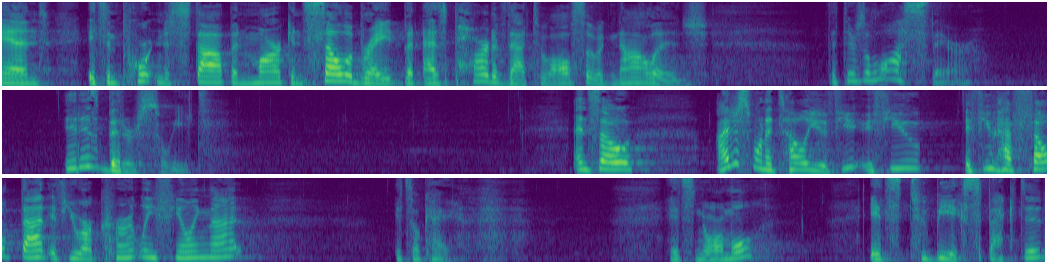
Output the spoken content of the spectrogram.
And it's important to stop and mark and celebrate, but as part of that, to also acknowledge that there's a loss there. It is bittersweet. And so I just want to tell you if you, if you, if you have felt that, if you are currently feeling that, it's okay. It's normal. It's to be expected.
